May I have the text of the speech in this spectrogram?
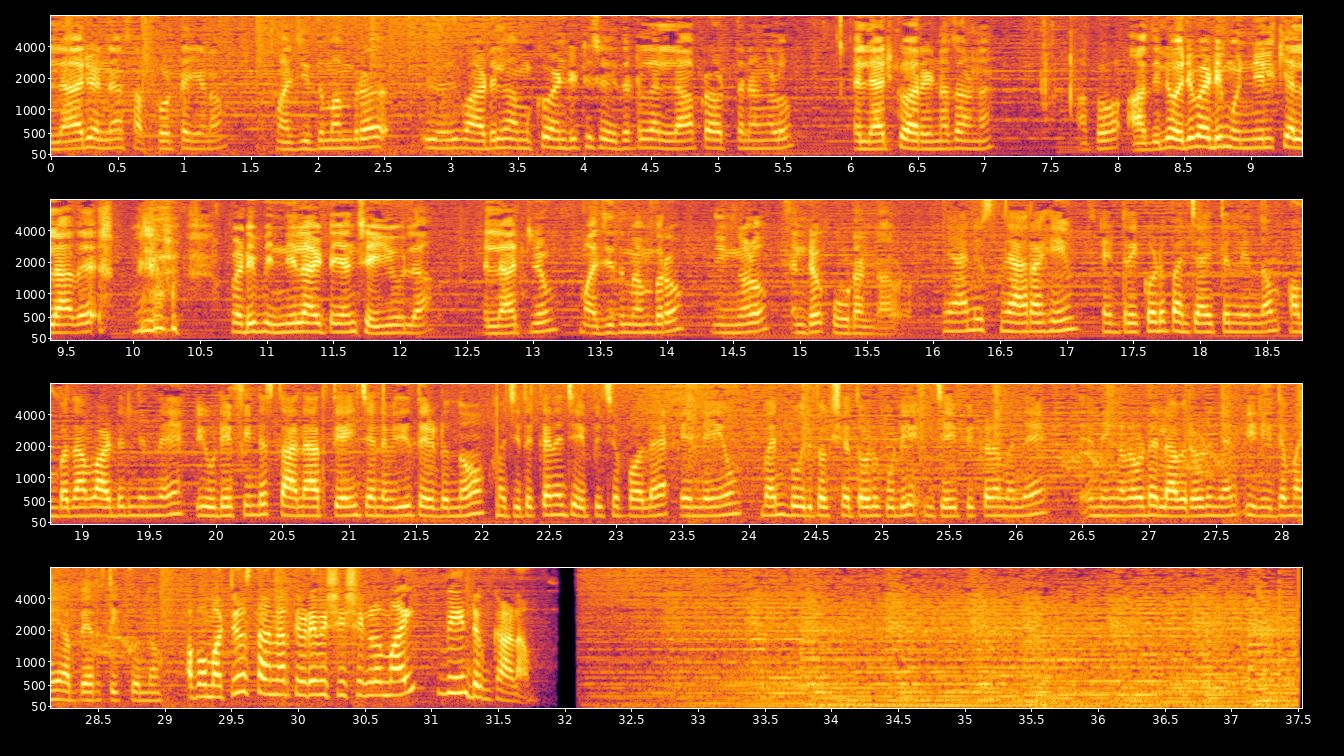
എല്ലാവരും എന്നെ സപ്പോർട്ട് ചെയ്യണം. മജീദ് മമ്പ്ര ഈ വാർഡിൽ നമുക്ക് വേണ്ടിയിട്ട് ചെയ്തിട്ടുള്ള എല്ലാ പ്രവർത്തനങ്ങളും എല്ലാവർക്കും അറിയണതാണ് അപ്പോൾ അതിൽ ഒരു പടി മുന്നിലേക്കല്ലാതെ ഒരു പടി പിന്നിലായിട്ട് ഞാൻ ചെയ്യൂല. എല്ലാറ്റിനും മജീദ് മെമ്പറും നിങ്ങളും എന്റെ കൂടെ ഉണ്ടാവണം. ഞാൻ ഉസ്ന റഹീം എഡ്രിക്കോട് പഞ്ചായത്തിൽ നിന്നും ഒമ്പതാം വാർഡിൽ നിന്ന് യു ഡി എഫിന്റെ സ്ഥാനാർത്ഥിയായി ജനവിധി തേടുന്നു. മജിദക്കനെ ജയിപ്പിച്ച പോലെ എന്നെയും വൻ ഭൂരിപക്ഷത്തോടു കൂടി വിജയിപ്പിക്കണമെന്ന് നിങ്ങളോട് എല്ലാവരോടും ഞാൻ വിനീതമായി അഭ്യർത്ഥിക്കുന്നു. അപ്പോൾ മറ്റൊരു സ്ഥാനാർത്ഥിയുടെ വിശേഷങ്ങളുമായി വീണ്ടും കാണാം.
